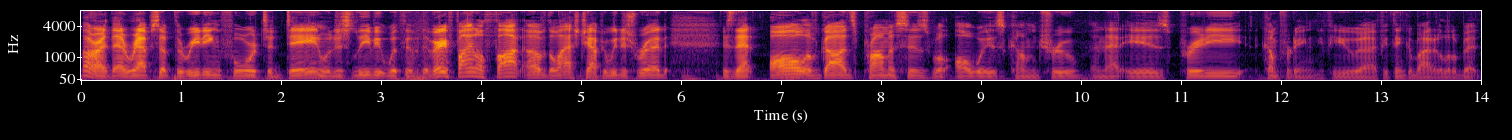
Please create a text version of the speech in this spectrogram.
All right, that wraps up the reading for today, and we'll just leave it with the, the, very final thought of the last chapter we just read is that all of God's promises will always come true, and that is pretty comforting if you uh, if you think about it a little bit.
